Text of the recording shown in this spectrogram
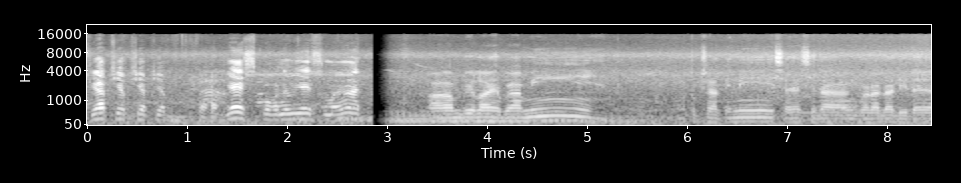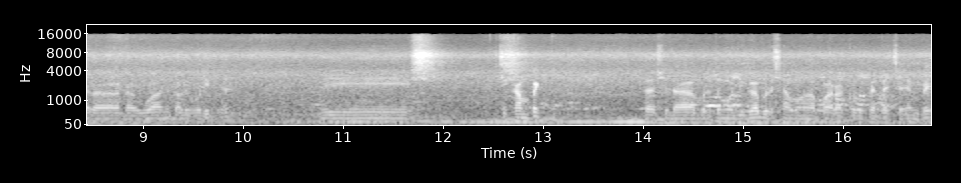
Siap, siap, siap, siap. Yes, pokoknya yes, semangat. Alhamdulillah ya kami untuk saat ini saya sedang berada di daerah Dawan Kaliurip ya di Cikampek saya sudah bertemu juga bersama para kru PT CMP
